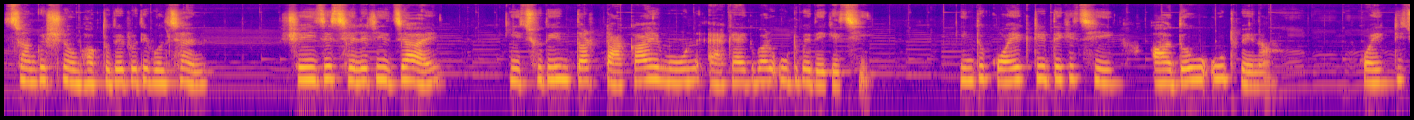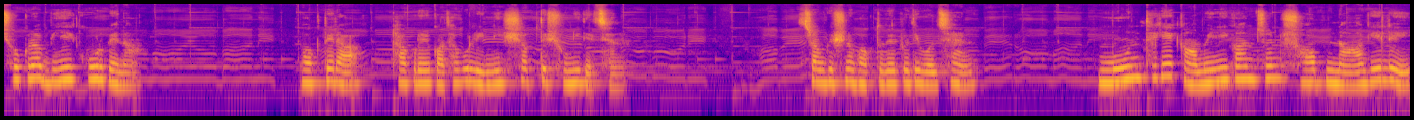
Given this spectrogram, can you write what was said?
শ্রীরামকৃষ্ণ ভক্তদের প্রতি বলছেন, সেই যে ছেলেটি যায়, কিছুদিন তার টাকায় মন এক একবার উঠবে দেখেছি। কিন্তু কয়েকটির দেখেছি আদৌ উঠবে না। কয়েকটি ছোকরা বিয়ে করবে না। ভক্তেরা ঠাকুরের কথাগুলি নিঃশব্দে শুনিতেছেন। শ্রীরামকৃষ্ণ ভক্তদের প্রতি বলছেন, মন থেকে কামিনী কাঞ্চন সব না গেলে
